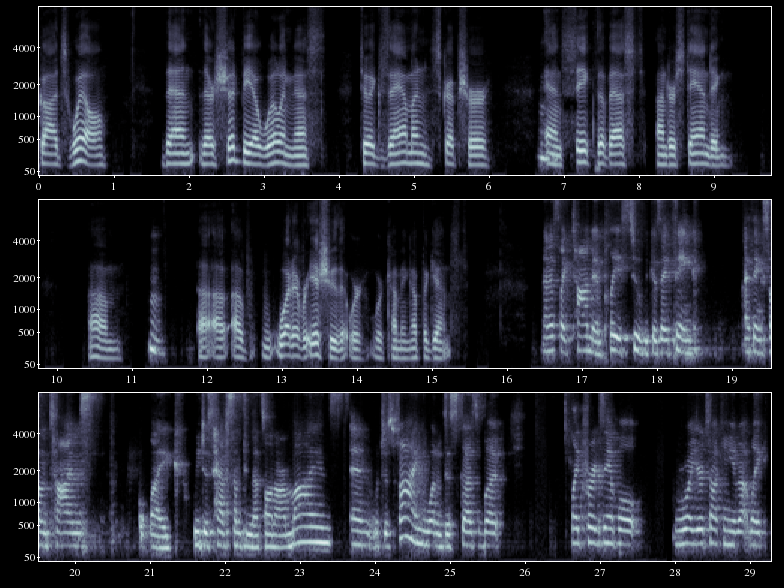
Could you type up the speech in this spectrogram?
God's will, then there should be a willingness to examine Scripture mm-hmm. and seek the best understanding um, hmm. uh, of whatever issue that we're we're coming up against. And it's like time and place too, because I think I think sometimes like we just have something that's on our minds and which is fine you want to discuss but like for example roy you're talking about like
